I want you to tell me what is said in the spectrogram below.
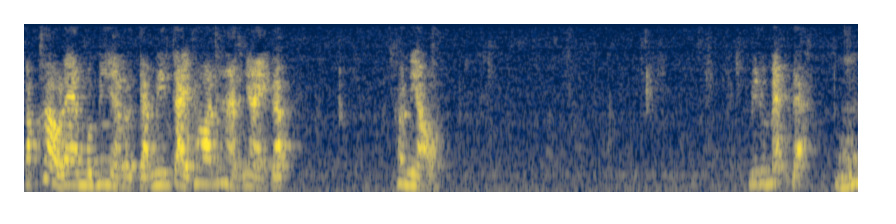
กับข้าวแรงบนมีอย่างเราจะมีไก่ทอดอาหารใหญ่ครับข้าวเหนียว มีดูแม็กแดก Mm.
